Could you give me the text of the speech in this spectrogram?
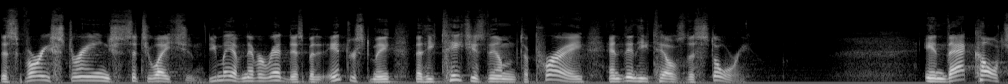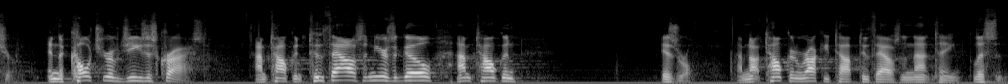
this very strange situation. You may have never read this, but it interests me that he teaches them to pray and then he tells this story in that culture, in the culture of Jesus Christ, I'm talking 2,000 years ago, I'm talking Israel. I'm not talking Rocky Top 2019. Listen.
